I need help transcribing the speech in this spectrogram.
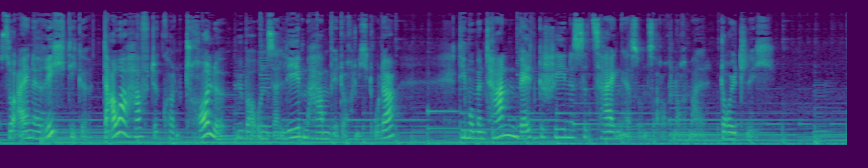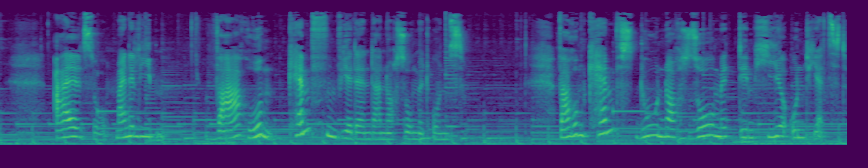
so eine richtige, dauerhafte Kontrolle über unser Leben haben wir doch nicht, oder? Die momentanen Weltgeschehnisse zeigen es uns auch noch mal deutlich. Also, meine Lieben, warum kämpfen wir denn dann noch so mit uns? Warum kämpfst du noch so mit dem Hier und Jetzt?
